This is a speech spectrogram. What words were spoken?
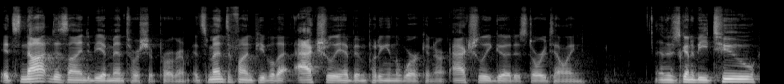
it's not designed to be a mentorship program. It's meant to find people that actually have been putting in the work and are actually good at storytelling. And there's going to be two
